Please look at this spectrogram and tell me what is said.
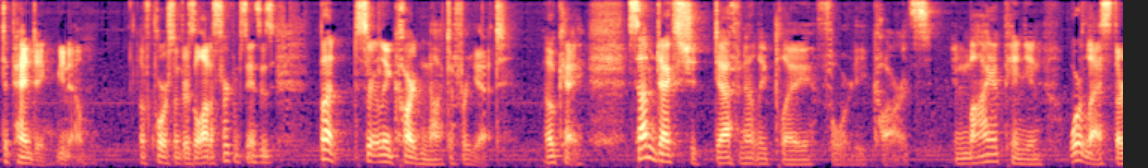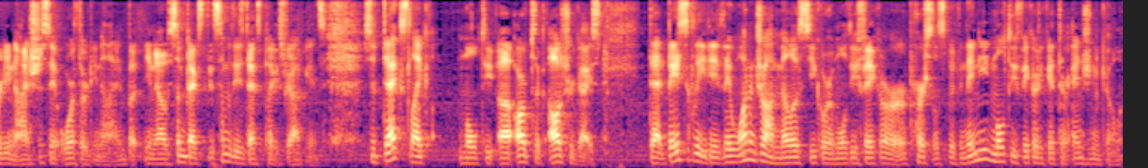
depending, you know. Of course, there's a lot of circumstances, but certainly a card not to forget. Okay, some decks should definitely play 40 cards in my opinion, or less, 39, I should say, or 39. But, you know, some decks, some of these decks play extravagance. So decks like multi, uh, Altergeist, that basically they, they want to draw a Mellow Seeker or a Multi-Faker or a Personal Spoofing. They need Multi-Faker to get their engine going,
